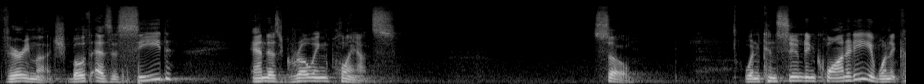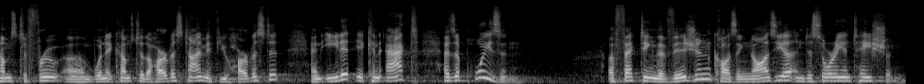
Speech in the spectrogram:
very much, both as a seed and as growing plants. So, when consumed in quantity, when it comes to fruit, um, when it comes to the harvest time, if you harvest it and eat it, it can act as a poison, affecting the vision, causing nausea and disorientation.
